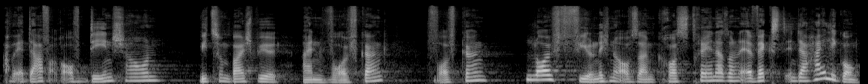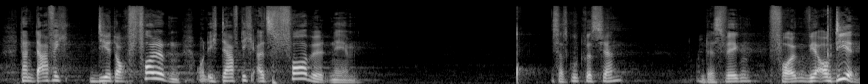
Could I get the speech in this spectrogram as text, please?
Aber er darf auch auf den schauen, wie zum Beispiel ein Wolfgang. Wolfgang läuft viel, nicht nur auf seinem Crosstrainer, sondern er wächst in der Heiligung. Dann darf ich dir doch folgen und ich darf dich als Vorbild nehmen. Ist das gut, Christian? Und deswegen folgen wir auch dir.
